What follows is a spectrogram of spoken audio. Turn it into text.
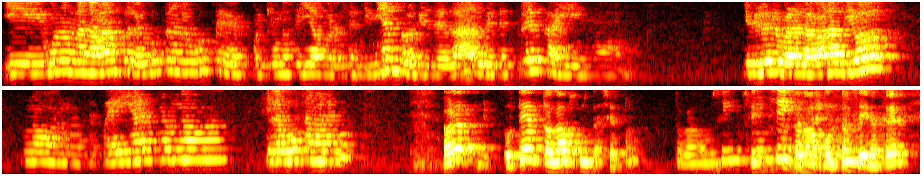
Y uno en una alabanza le guste o no le guste, porque uno se guía por el sentimiento, lo que te da, lo que te expresa y no... Yo creo que para alabar a Dios no, no se puede guiar por no... si le gusta o no le gusta. Ahora, ustedes han tocado juntas, ¿cierto? ¿Tocado? Sí, sí. sí. Han tocado juntas, sí, las tres.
